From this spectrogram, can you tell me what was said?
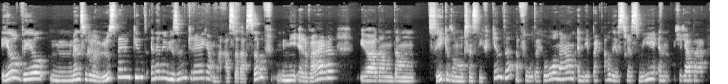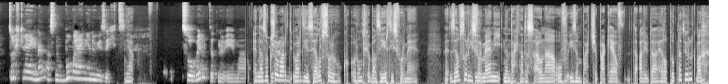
heel veel mensen willen rust bij hun kind en in hun gezin krijgen, maar als ze dat zelf niet ervaren, ja, dan... dan zeker zo'n hoogsensitief kind, hè, dat voelt dat gewoon aan en die pakt al die stress mee en je gaat dat terugkrijgen, hè? als een boemerang in je gezicht. Ja. Zo werkt het nu eenmaal. En dat is ook Ja. zo waar, waar die zelfzorg ook rond gebaseerd is voor mij. Zelfzorg is Ja. voor mij niet een dag naar de sauna of is een badje pakken. Of, dat, allee, dat helpt ook natuurlijk, maar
